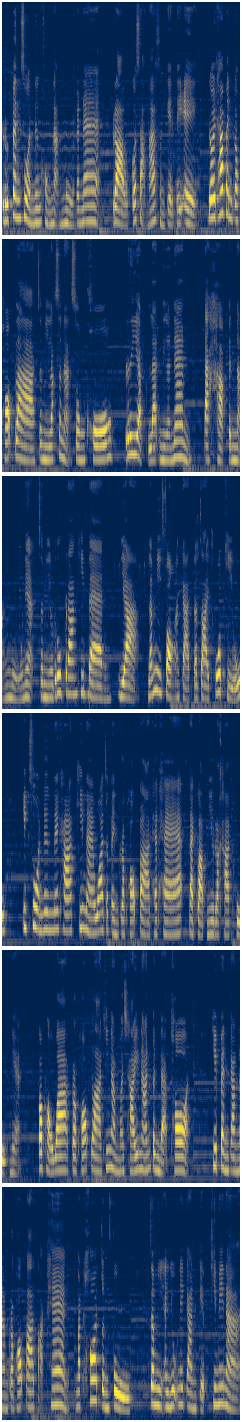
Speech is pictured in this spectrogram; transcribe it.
หรือเป็นส่วนหนึ่งของหนังหมูกันแน่ เราก็สามารถสังเกตได้เอง โดยถ้าเป็นกระเพาะปลาจะมีลักษณะทรงโค้ง เรียบและเนื้อแน่น แต่หากเป็นหนังหมูเนี่ยจะมีรูปร่างที่แบนหยาบและมีฟองอากาศกระจายทั่วผิว อีกส่วนหนึ่งนะคะที่แม้ว่าจะเป็นกระเพาะปลาแท้ๆแต่กลับมีราคาถูกเนี่ยก็เพราะว่ากระเพาะปลาที่นำมาใช้นั้นเป็นแบบทอด ที่เป็นการนำกระเพาะปลาตากแห้ง มาทอดจนฟู จะมีอายุในการเก็บที่ไม่นาน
